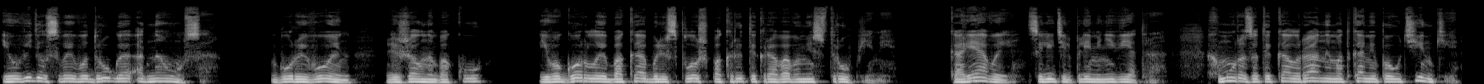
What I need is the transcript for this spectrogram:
и увидел своего друга Одноуса. Бурый воин лежал на боку, его горло и бока были сплошь покрыты кровавыми струпьями. Корявый, целитель племени ветра, хмуро затыкал раны мотками паутинки,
